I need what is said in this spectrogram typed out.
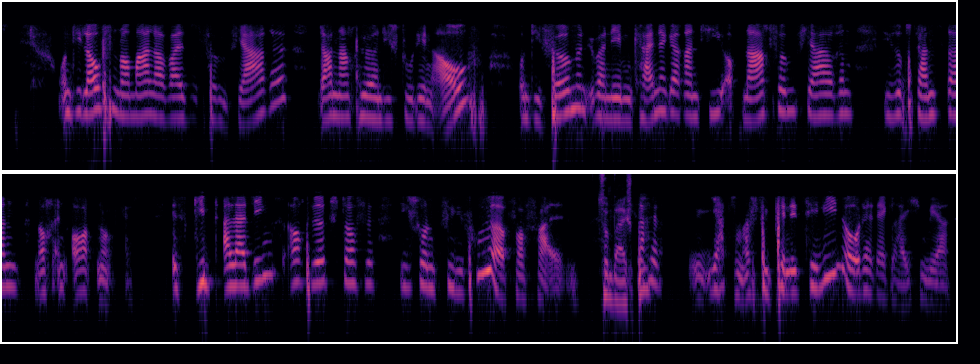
und die laufen normalerweise fünf Jahre. Danach hören die Studien auf und die Firmen übernehmen keine Garantie, ob nach fünf Jahren die Substanz dann noch in Ordnung ist. Es gibt allerdings auch Wirkstoffe, die schon viel früher verfallen. Zum Beispiel? Sage, ja, zum Beispiel Penicilline oder dergleichen mehr.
